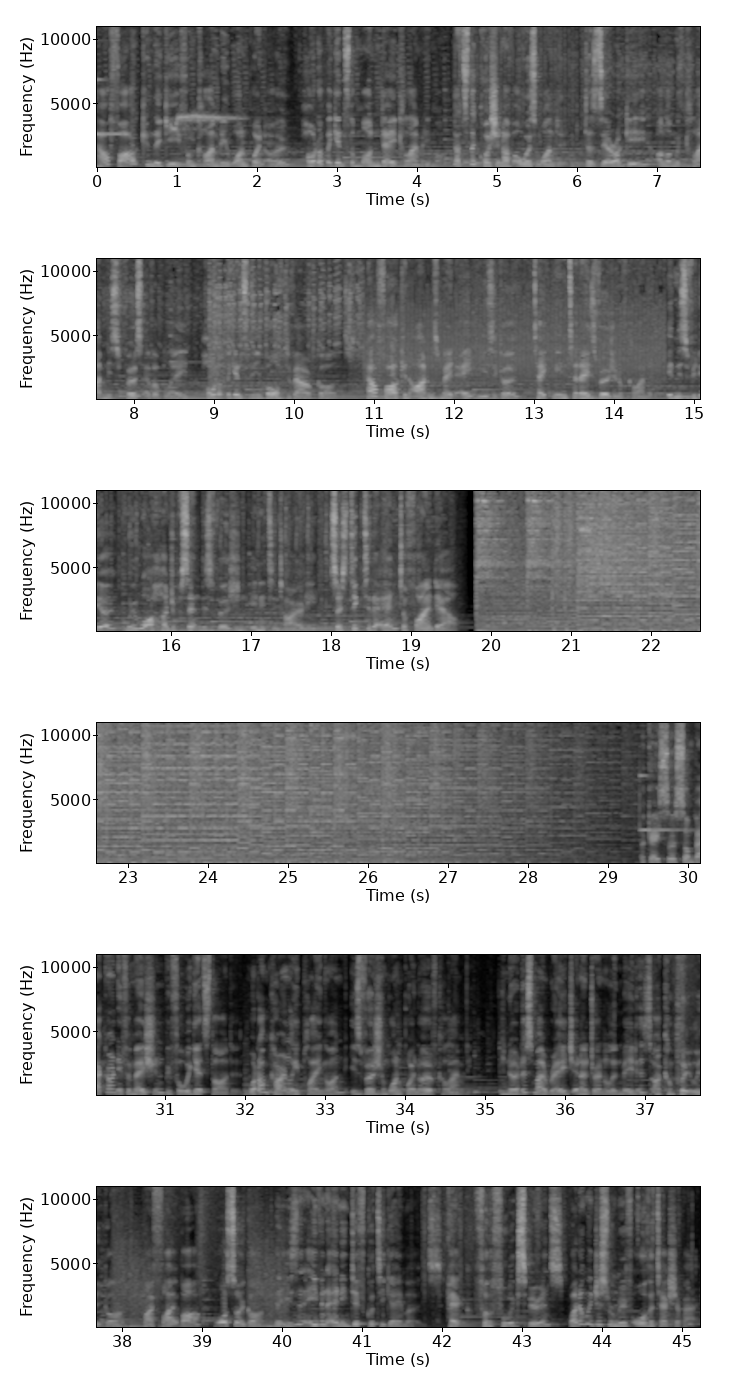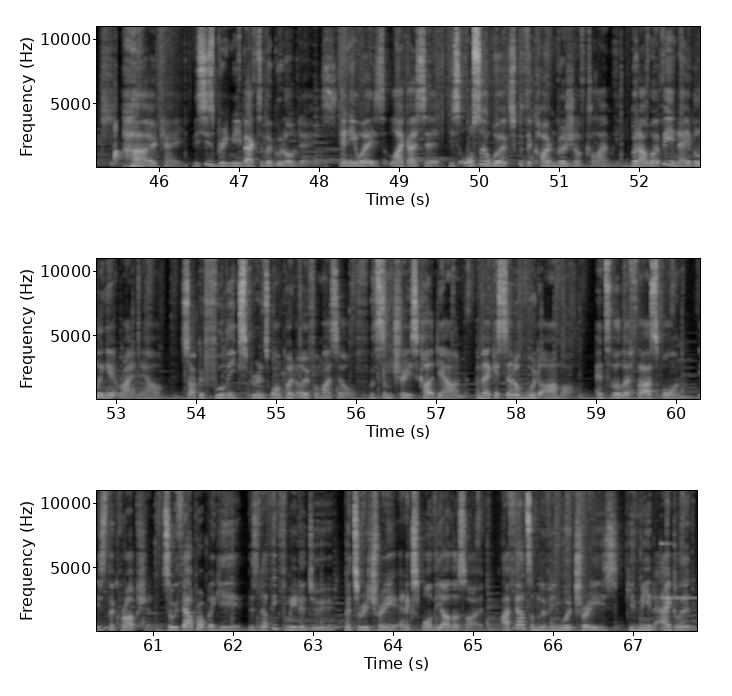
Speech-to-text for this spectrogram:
How far can the gear from Calamity 1.0 hold up against the modern day Calamity mod? That's the question I've always wondered. Does Zero gear, along with Calamity's first ever blade, hold up against the evolved Devourer of Gods? How far can items made 8 years ago take me in today's version of Calamity? In this video, we will 100% this version in its entirety, so stick to the end to find out. Okay, so some background information before we get started. What I'm currently playing on is version 1.0 of Calamity. You notice my rage and adrenaline meters are completely gone. My fight bar, also gone. There isn't even any difficulty game modes. Heck, for the full experience, why don't we just remove all the texture packs? Ah, okay, this is bringing me back to the good old days. Anyways, like I said, this also works with the current version of Calamity, but I won't be enabling it right now, so I could fully experience 1.0 for myself. With some trees cut down, I make a set of wood armor, and to the left that I spawn is the corruption. So without proper gear, there's nothing for me to do but to retreat and explore the other side. I found some living wood trees, give me an aglet,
